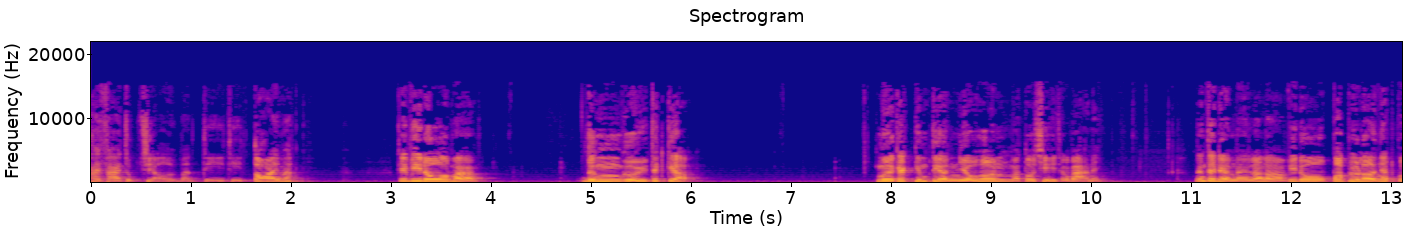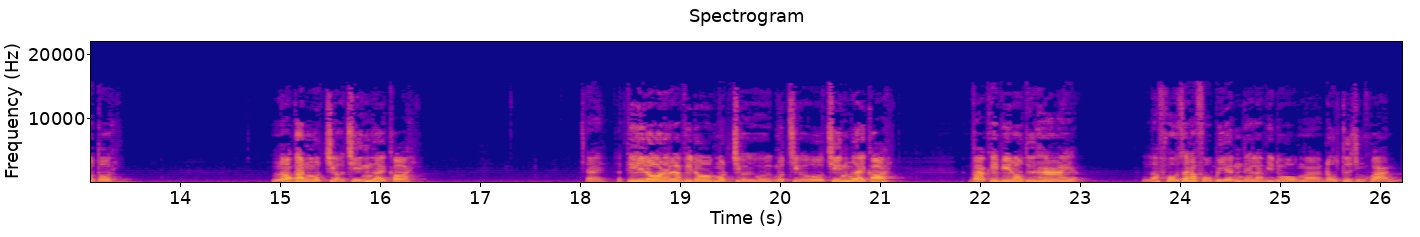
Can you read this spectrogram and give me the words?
vài vài chục triệu bạn thì thì toi mất. Cái video mà đừng gửi tiết kiệm. 10 cách kiếm tiền nhiều hơn mà tôi chỉ cho các bạn ấy. Đến thời điểm này nó là video popular nhất của tôi. Nó gần một triệu chín người coi. Đấy cái video đấy là video một triệu một triệu chín người coi. Và cái video thứ hai ấy, nó phổ rất là phổ biến. Đấy là video mà đầu tư chứng khoán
